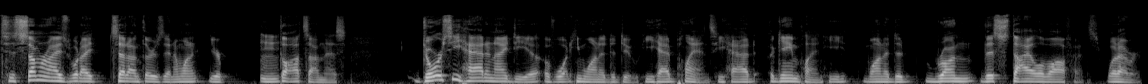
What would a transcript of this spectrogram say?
to summarize what I said on Thursday, and I want your Mm-hmm. thoughts on this. Dorsey had an idea of what he wanted to do. He had plans. He had a game plan. He wanted to run this style of offense, whatever.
